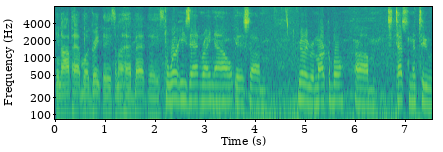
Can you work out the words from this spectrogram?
you know, I've had more great days than I had bad days. For where he's at right now is um, really remarkable. Um, it's a testament to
